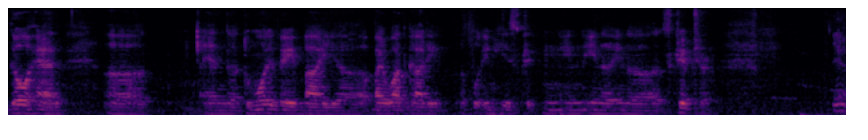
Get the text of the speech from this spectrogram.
go ahead uh, and uh, to motivate by uh, by what God put in His in in, in, a, Scripture. Yeah,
